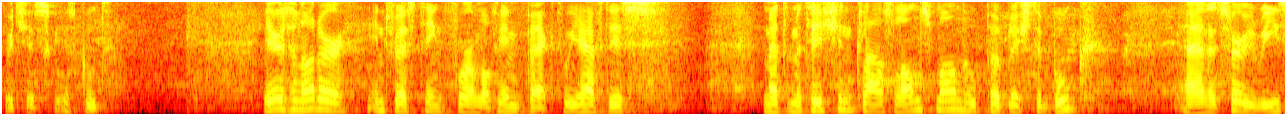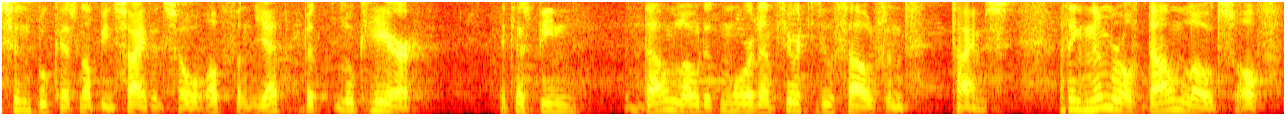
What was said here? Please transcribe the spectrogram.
which is, is good. Here's another interesting form of impact. We have this mathematician, Klaus Landsman, who published a book, and it's very recent. Book has not been cited so often yet, but look here. It has been downloaded more than 32,000 times. I think number of downloads of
